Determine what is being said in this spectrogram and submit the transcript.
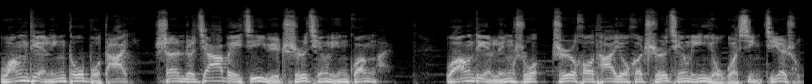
王殿林都不答应，甚至加倍给予池青林关爱。王殿林说，之后他又和池清林有过性接触，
